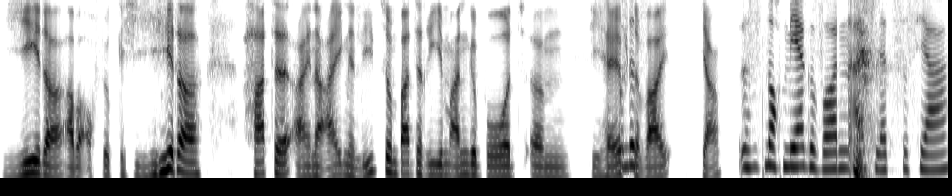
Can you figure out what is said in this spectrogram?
jeder, aber auch wirklich jeder hatte eine eigene Lithium-Batterie im Angebot. Ähm, die Hälfte war ja. Es ist noch mehr geworden als letztes Jahr.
